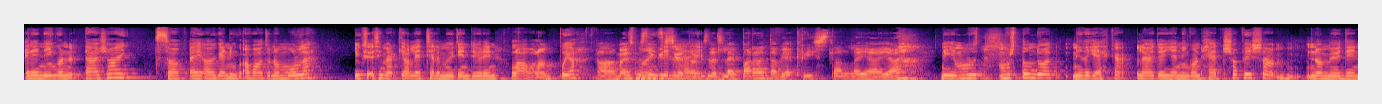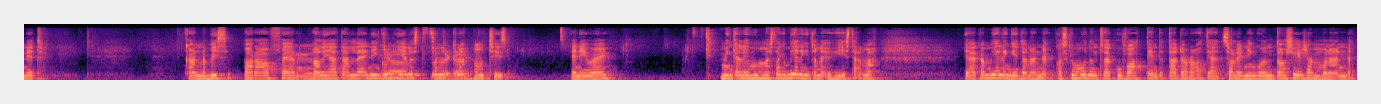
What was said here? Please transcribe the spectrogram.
Eli niin kuin, tämä Psych Shop ei oikein niin kuin, avautunut mulle. Yksi esimerkki oli, että siellä myytiin tyylin laavalamppuja. Aa, mä olin kysyä, että silleen- onko siellä parantavia kristalleja ja... Niin, musta must tuntuu, että niitäkin ehkä löytyy ja niin kuin Head Shopissa no myytiin nyt cannabisparafernalia mm. tälleen niin kuin Joo, hienosti sanottuna. Mutta siis anyway, minkä oli mun mielestä aika mielenkiintoinen yhdistelmä. Ja aika mielenkiintoinen, koska muuten tätä kuvattiin tätä Dorotia, että se oli niin kuin tosi semmoinen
